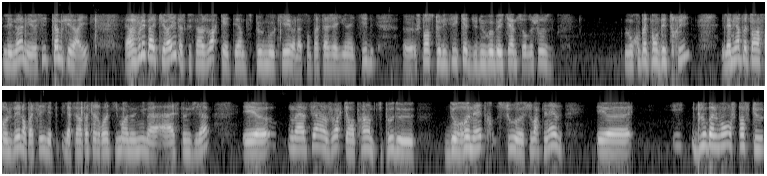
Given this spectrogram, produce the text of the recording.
Lennon et aussi Tom Cleverley. Alors je voulais parler de Cleverley parce que c'est un joueur qui a été un petit peu moqué, voilà, son passage à United. Euh, je pense que l'étiquette du nouveau Beckham sur deux choses l'ont complètement détruit. Il a mis un peu de temps à se relever. L'an passé, il, a fait un passage relativement anonyme à, Aston Villa. Et euh, on a à un joueur qui est en train un petit peu de, de renaître sous, sous Martinez. Et globalement, je pense que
